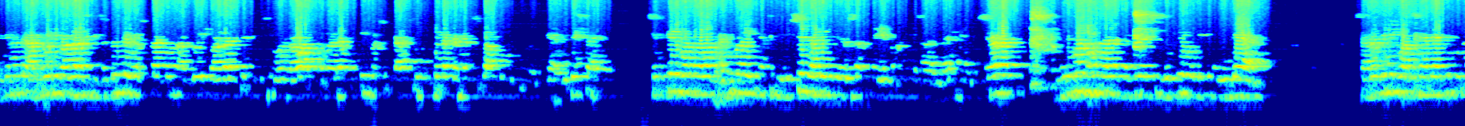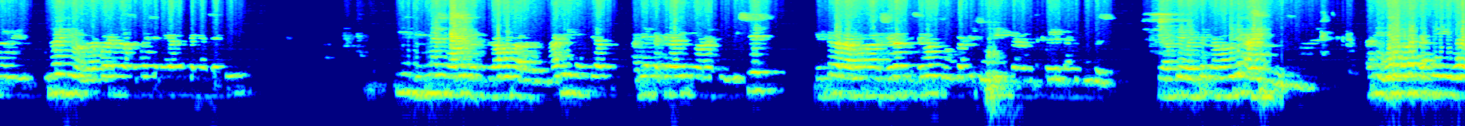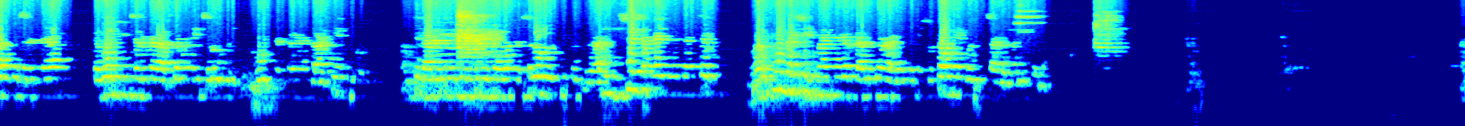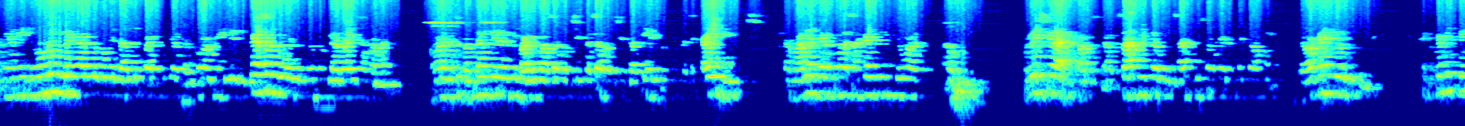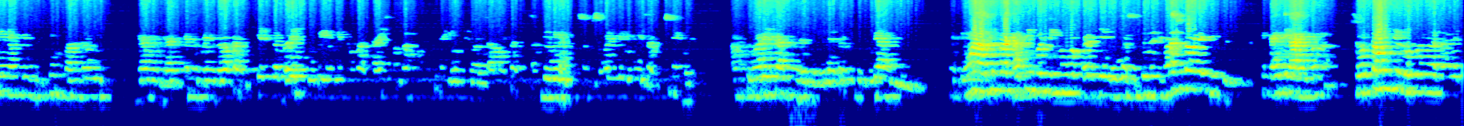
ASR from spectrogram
त्याच्यानंतर आठवडी बाजाराची स्वतंत्र व्यवस्था करून आठवडी बाजाराच्या दिवशी व गावात होणाऱ्या प्रत्येक वर्षी काय उपलब्ध करण्याचा सुद्धा उद्देश आहे. शेतकरी बांधवाला भाजीपाला विकण्यासाठी विशेष जागेची व्यवस्था हे पण शहरात निर्माण होणाऱ्या कचऱ्याची योग्य पद्धतीने विल्हेवाट सार्वजनिक वाचनालयाचे पुनर्जीवन व्यापाऱ्यांना समस्या निराकरण करण्यासाठी ई बिझनेस मॉडेल राबवणार आहोत. नागरिकांच्या आल्या तक्रारी निवारणाचे विशेष यंत्र राबवणार शहरातील सर्व चौकातील सुशोभीकरणाचे पहिले सांगितले तसे. ते आमच्या वैतनामामध्ये आहे आणि वर मला खात्री आहे, वर आमचं सरकार डबल इंजिन सरकार असल्यामुळे सर्व गोष्टी होऊ शकतात लाडके आमचे लाडके सर्व गोष्टी करतो आणि विशेष सांगायचं म्हणजे भरपूर असे हिमायतनगर तालुक्यावर आहे त्यांनी स्वतःहून एक गोष्ट सांगितली आणि आम्ही निवडणूक घेणार लोक जाती पार्टीच्या धर्मावर नाही विकासावर निवडणूक लढवायचं आम्हाला आम्हाला जसं बंधन केलं की भाजप असा पक्ष कसा पक्ष जाती आहे. काही नाही. तर माझ्या घरात मला सांगायचं की जेव्हा प्रवेश करा सात सात दिवसात सात दिवसाच्या आम्ही दवाखान्यात कमीत कमी आपले मुस्लिम बांधव ज्या ज्या ठिकाणी बरेच लोक चाळीस पंधरा येऊन तुम्हारे तेव्हा अजून मला खात्री पडते की मग ते लोक मला सुद्धा काहीतरी आहे पण स्वतःहून ते लोक मला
